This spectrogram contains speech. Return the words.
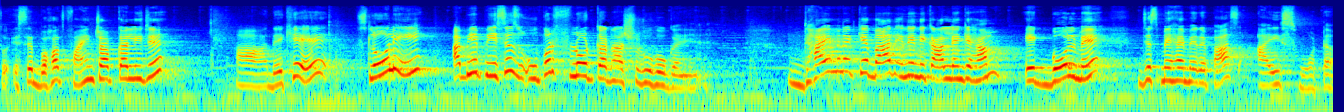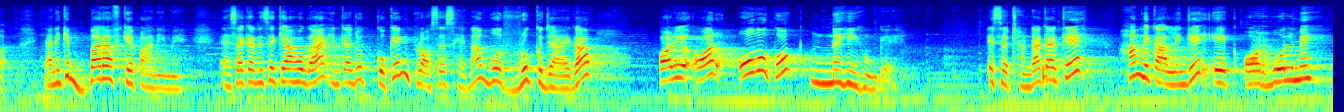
सो so, इसे बहुत फाइन चॉप कर लीजिए। हाँ देखिए स्लोली अब ये पीसेस ऊपर फ्लोट करना शुरू हो गए हैं। ढाई मिनट के बाद इन्हें निकाल लेंगे हम एक बोल में, जिसमें है मेरे पास आइस वाटर यानी कि बर्फ़ के पानी में। ऐसा करने से क्या होगा, इनका जो कुकिंग प्रोसेस है ना, वो रुक जाएगा और ये और ओवर कुक नहीं होंगे। इसे ठंडा करके हम निकाल लेंगे एक और बोल में,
